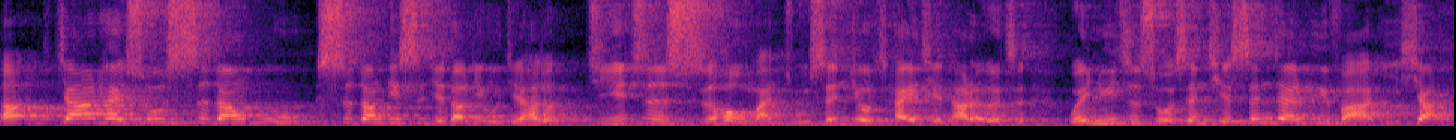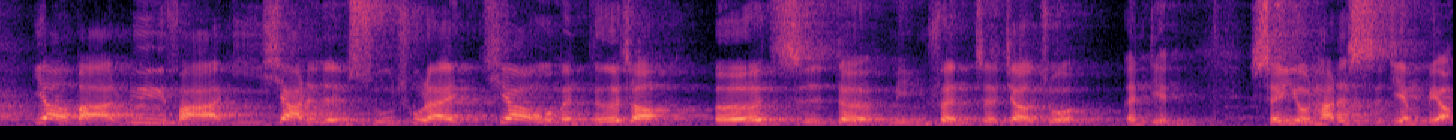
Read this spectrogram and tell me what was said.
啊，加太书四章五四章第四节到第五节，他说：“极致时候满足，神就差遣他的儿子为女子所生，且生在律法以下，要把律法以下的人赎出来，叫我们得着儿子的名分。这叫做恩典。神有他的时间表，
